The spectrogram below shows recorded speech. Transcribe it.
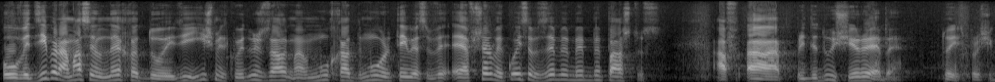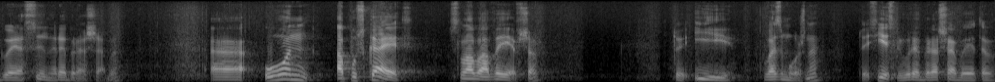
Оведибер амасы леходоиди ишмит кведуш мухадмур тевес в эфшер векойсов зебе паштус. А, а предыдущий Рэбе, то есть, проще говоря, сын Рэбе Рашаба, э, он опускает слова Веевшар, то и возможно, то есть если у Рэбе Рашаба это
